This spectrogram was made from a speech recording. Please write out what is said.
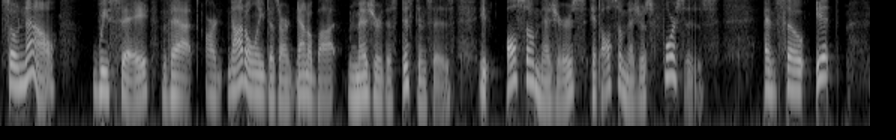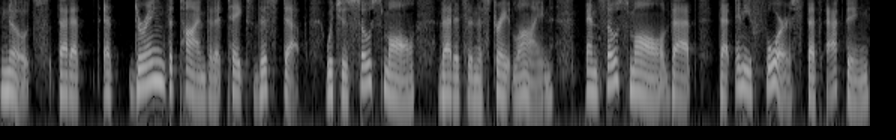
so now we say that our not only does our nanobot measure this distances, it also measures it also measures forces. And so it notes that at, at during the time that it takes this step, which is so small that it's in a straight line, and so small that that any force that's acting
